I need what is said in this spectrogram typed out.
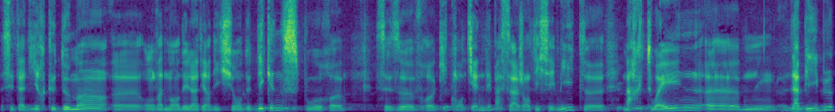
c'est-à-dire que demain, euh, on va demander l'interdiction de Dickens pour euh, ses œuvres qui contiennent des passages antisémites, euh, Mark Twain, euh, la Bible.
